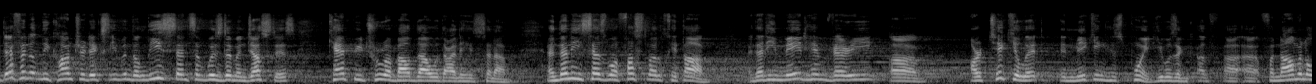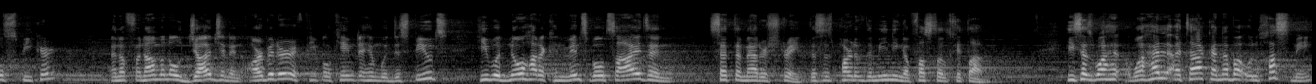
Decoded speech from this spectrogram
definitely contradicts even the least sense of wisdom and justice, can't be true about Dawood alayhi salam. And then he says, وَفَصْلَ الْخِطَابِ And that he made him very uh, articulate in making his point. He was a, a, a phenomenal speaker, and a phenomenal judge and an arbiter. If people came to him with disputes, he would know how to convince both sides and set the matter straight. This is part of the meaning of Fasl al-Khitab. He says, وَهَلْ أَتَاكَ نَبَأُ الْخَصْمِ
